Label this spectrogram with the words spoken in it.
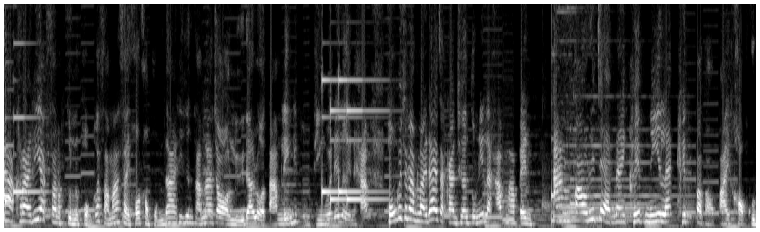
หากใครที่อยากสนับสนุนผมก็สามารถใส่โค้ดของผมได้ที่ขึ้นตามหน้าจอหรือดาวน์โหลดตามลิงก์ที่ผมทิ้งไว้ได้เลยนะครับผมก็จะนำรายได้จากการเชิญตรงนี้แหละครับมาเป็นอ่างเปาที่แจกในคลิปนี้และคลิปต่อๆไปขอบคุณ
